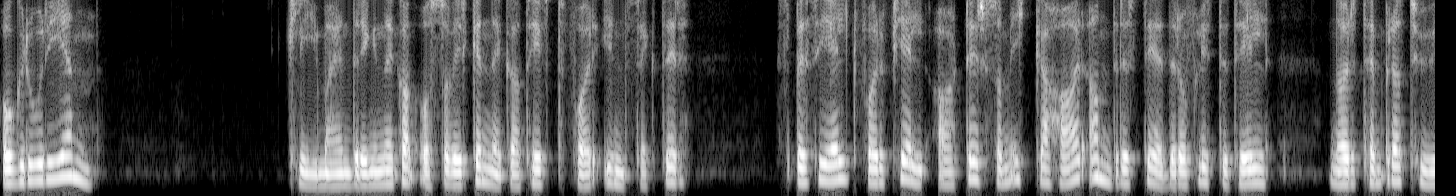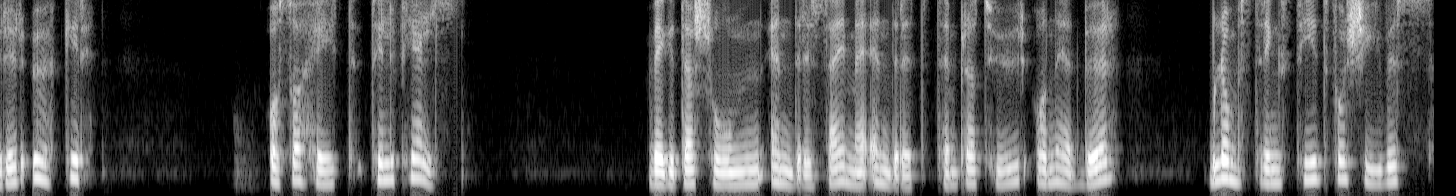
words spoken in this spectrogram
og gror igjen. Klimaendringene kan også virke negativt for insekter, spesielt for fjellarter som ikke har andre steder å flytte til når temperaturer øker, også høyt til fjells. Vegetasjonen endrer seg med endret temperatur og nedbør, blomstringstid forskyves,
